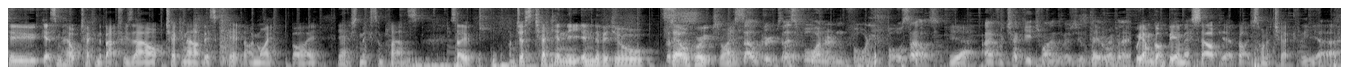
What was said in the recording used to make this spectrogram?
to get some help checking the batteries out, checking out this kit that I might buy. Yeah, just making some plans. So I'm just checking the individual the cell groups, right? cell groups. There's 444 cells. Yeah. And if we check each one individually, all day. We haven't got a BMS set up yet, but I just want to check the, uh,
